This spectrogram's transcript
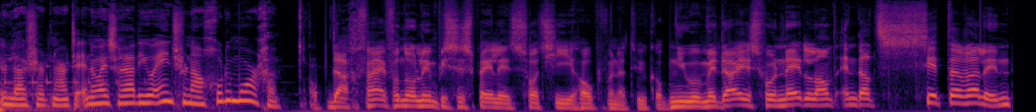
U luistert naar het NOS Radio 1-journaal. Goedemorgen. Op dag 5 van de Olympische Spelen in Sochi hopen we natuurlijk op nieuwe medailles voor Nederland. En dat zit er wel in.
